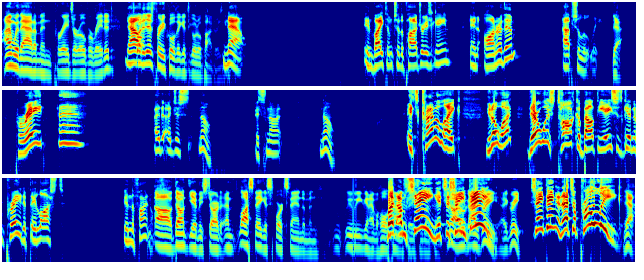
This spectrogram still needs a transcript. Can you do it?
I'm with Adam, and parades are overrated. Now- but it is pretty cool they get to go to a Padres game. Now, invite them to the Padres game and honor them? Absolutely. Yeah. Parade? Eh. I, I just, no. It's not, no. It's kind of like, you know what? There was talk about the Aces getting a parade if they lost in the finals. Oh, don't get me started. And Las Vegas sports fandom, and we, we can have a whole. But I'm saying it's the No, same I, I agree. thing. I agree. Same thing, and that's a pro league, Yeah.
